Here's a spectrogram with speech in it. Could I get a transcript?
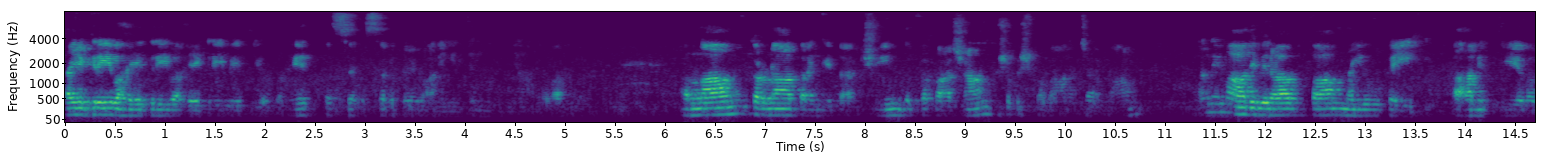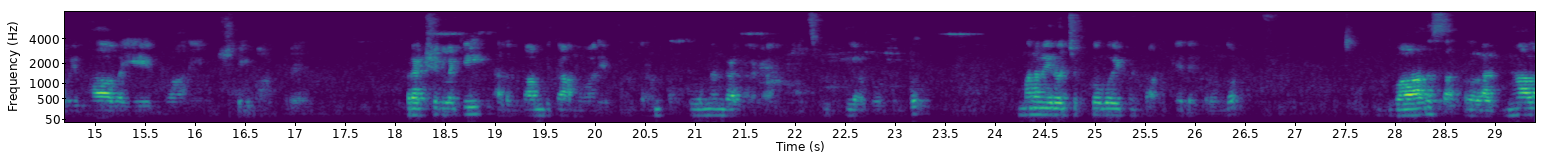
హయగ్రీవ హయగ్రీవ హయగ్రీవేత్యోపహేత్తస్య వాణి అరుణాం కరుణాతరంగితాక్షీం దుఃఖపాశాంకుశపుష్పమానచర్మాం అనిమాదివిరాప్తాం మయూకై అహమిత్యేవ విభావయే వాణి శ్రీమాత్రే. ప్రేక్షకులకి అదంతాంబిక అమ్మవారి యొక్క అనుగ్రహం పరిపూర్ణంగా కలగాలని మనస్ఫూర్తిగా కోరుకుంటూ మనం ఈరోజు చెప్పుకోబోయేటువంటి టాపిక్ ఏదైతే ఉందో ద్వాదశ లగ్నాల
